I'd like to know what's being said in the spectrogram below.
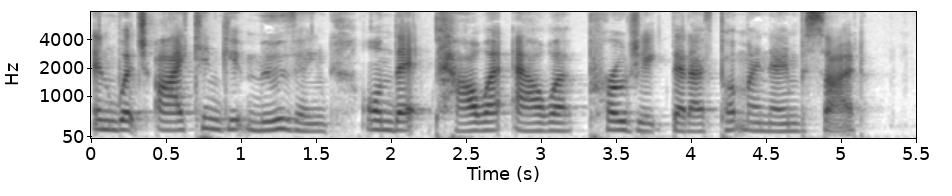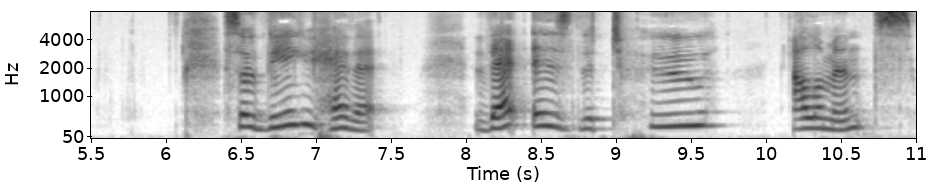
in which I can get moving on that power hour project that I've put my name beside. So there you have it. That is the two elements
